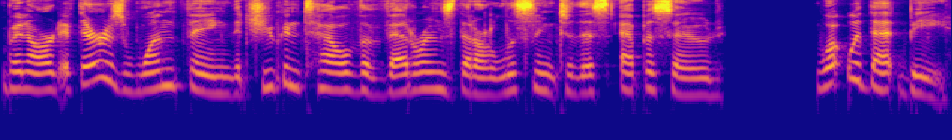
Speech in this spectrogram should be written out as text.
Bernard, if there is one thing that you can tell the veterans that are listening to this episode, what would that be?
